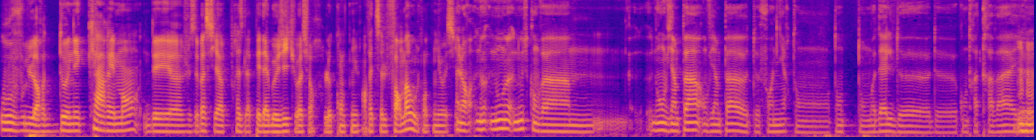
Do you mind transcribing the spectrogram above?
ou vous leur donnez carrément des. Euh, je ne sais pas s'il y a presque de la pédagogie, tu vois, sur le contenu. En fait, c'est le format ou le contenu aussi? Alors, nous, nous, nous ce qu'on va. Nous, on vient pas, on vient pas te fournir ton, ton, ton modèle de, de, contrat de travail mhm.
